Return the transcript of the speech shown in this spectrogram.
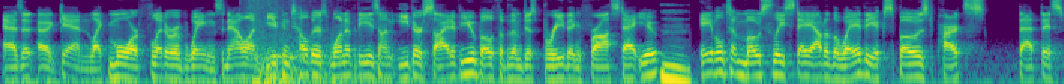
As it, again, like more flitter of wings. Now on, you can tell there's one of these on either side of you. Both of them just breathing frost at you. Able to mostly stay out of the way. The exposed parts that this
